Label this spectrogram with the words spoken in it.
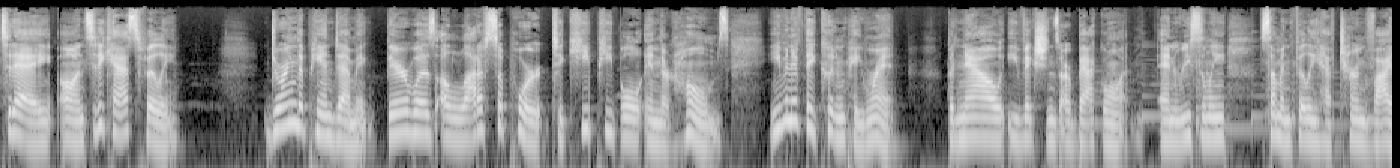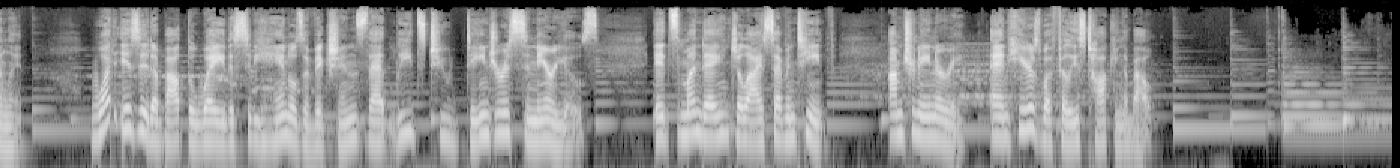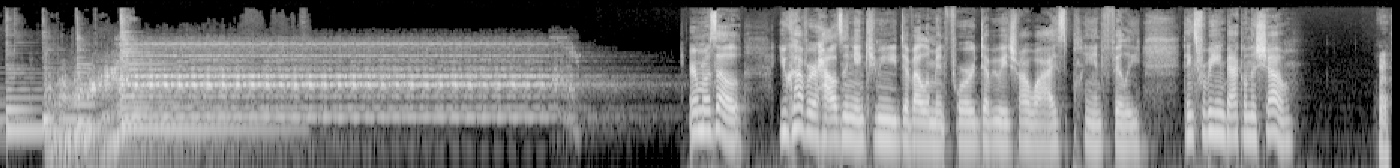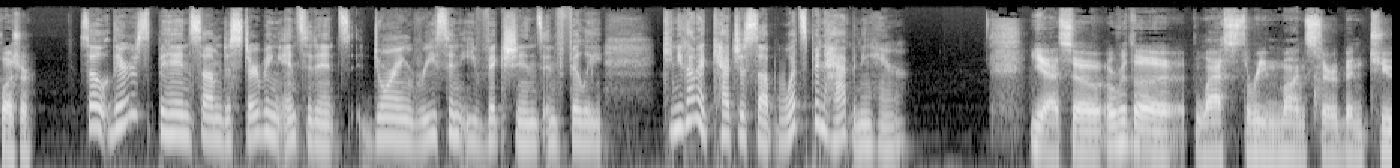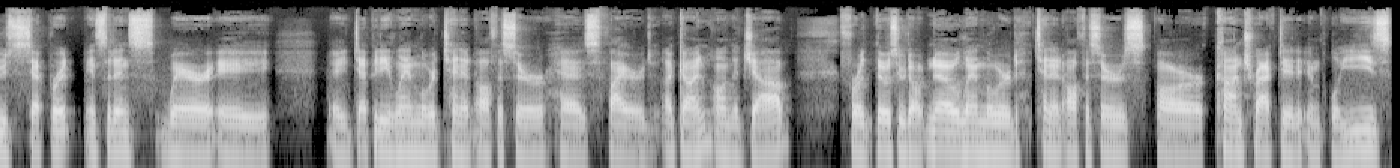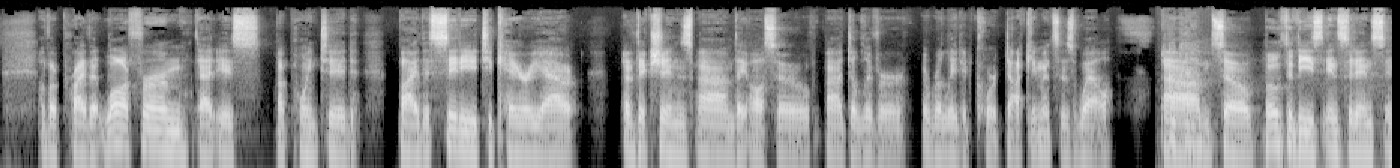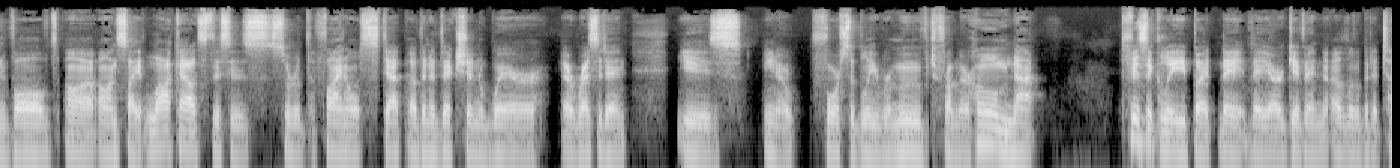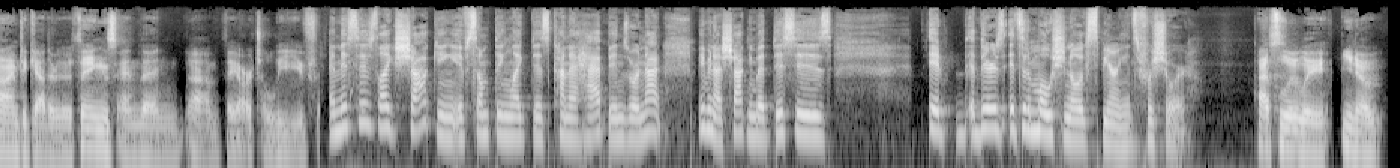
Today on CityCast Philly. During the pandemic, there was a lot of support to keep people in their homes, even if they couldn't pay rent. But now evictions are back on, and recently, some in Philly have turned violent. What is it about the way the city handles evictions that leads to dangerous scenarios? It's Monday, July 17th. I'm Trenae Nuri, and here's what Philly's talking about. Moselle, you cover housing and community development for WHYY's Plan Philly. Thanks for being back on the show. My pleasure. So, there's been some disturbing incidents during recent evictions in Philly. Can you kind of catch us up? What's been happening here? Yeah, so over the last three months, there have been two separate incidents where a a deputy landlord tenant officer has fired a gun on the job. For those who don't know, landlord tenant officers are contracted employees of a private law firm that is appointed by the city to carry out evictions. Um, they also uh, deliver related court documents as well. Okay. Um, so both of these incidents involved uh, on-site lockouts. This is sort of the final step of an eviction where a resident is, you know, forcibly removed from their home, not physically, but they they are given a little bit of time to gather their things, and then um, they are to leave. And this is like shocking if something like this kind of happens, or not. Maybe not shocking, but this is it. There's it's an emotional experience for sure. Absolutely. You know,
